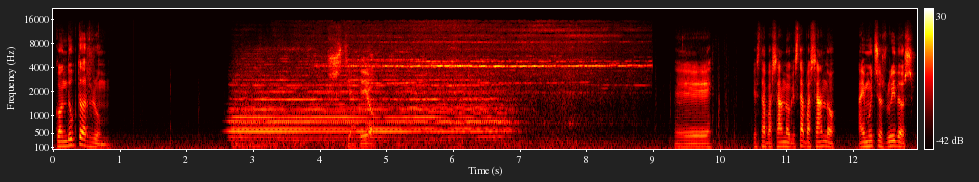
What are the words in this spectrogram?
Conductor Room. Hostia, tío Eh... ¿Qué está pasando? ¿Qué está pasando? Hay muchos ruidos.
